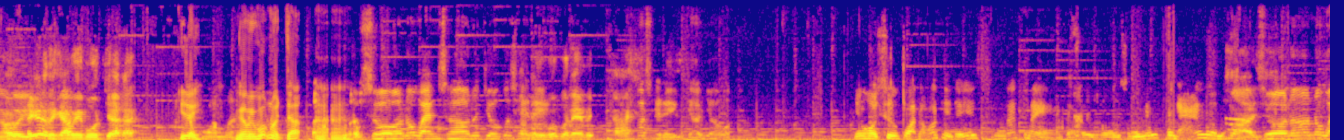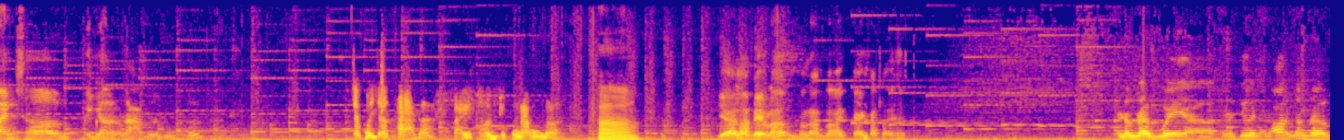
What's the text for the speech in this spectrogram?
Ừ, Huy ý là thì Gabi buôn chết rồi. cái gì rồi. nghe 11 mà chết à, à. hồi xưa nó quan sơ nó chưa có xe Gabi điện con em đi có xe điện chở vô. Nhưng hồi xưa qua đó thì thấy mát mẻ trời ơi ngồi sông nước cái đá luôn. Hồi xưa nó nó quan sơ bây giờ nó làm lên đủ thứ. Chắc bây giờ khác rồi tại hơn chục năm rồi. À. Giờ làm đẹp lắm, nó làm lại cải cách lại hết. năm rơm quê là chưa nào đó năm rơm.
